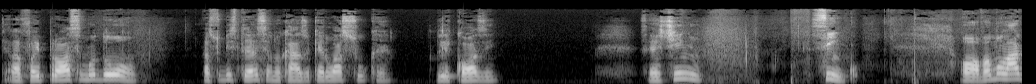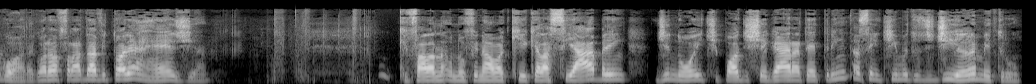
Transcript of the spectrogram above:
Que ela foi próximo do da substância, no caso, que era o açúcar, glicose. Certinho? 5. Ó, vamos lá agora. Agora vai falar da Vitória Régia. Que fala no final aqui que elas se abrem de noite, pode chegar até 30 centímetros de diâmetro.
